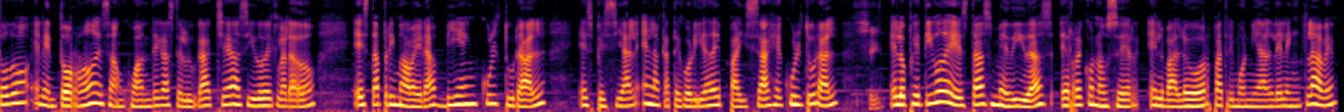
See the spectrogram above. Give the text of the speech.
todo el entorno de San Juan de Gasteluzgache ha sido declarado esta primavera bien cultural especial en la categoría de paisaje cultural. El objetivo de estas medidas es reconocer el valor patrimonial del enclave,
